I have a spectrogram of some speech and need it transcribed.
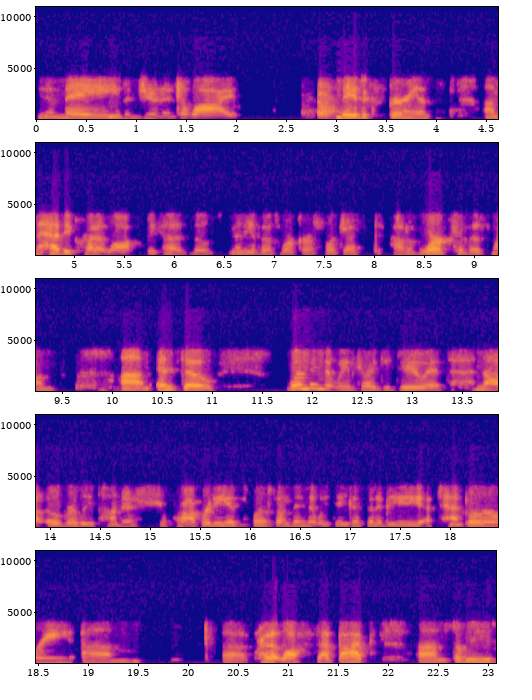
you know May, even June and July, they've experienced um, heavy credit loss because those many of those workers were just out of work for those months. Um, and so one thing that we've tried to do is not overly punish properties for something that we think is going to be a temporary um, uh, credit loss setback. Um, so we've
